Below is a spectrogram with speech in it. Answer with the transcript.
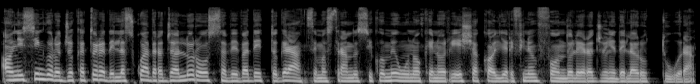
Ogni singolo giocatore della squadra giallo-rossa aveva detto grazie mostrandosi come uno che non riesce a cogliere fino in fondo le ragioni della rottura.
